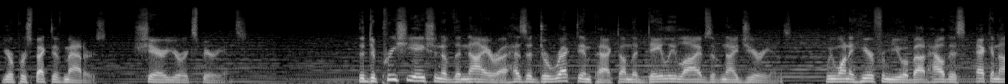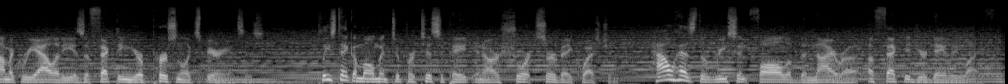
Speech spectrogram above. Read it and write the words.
Your perspective matters. Share your experience. The depreciation of the Naira has a direct impact on the daily lives of Nigerians. We want to hear from you about how this economic reality is affecting your personal experiences. Please take a moment to participate in our short survey question. How has the recent fall of the Naira affected your daily life?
